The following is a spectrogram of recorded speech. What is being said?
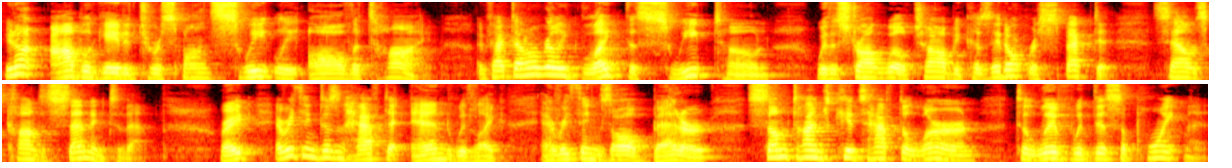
You're not obligated to respond sweetly all the time. In fact, I don't really like the sweet tone with a strong willed child because they don't respect it. it. Sounds condescending to them, right? Everything doesn't have to end with like everything's all better. Sometimes kids have to learn to live with disappointment,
